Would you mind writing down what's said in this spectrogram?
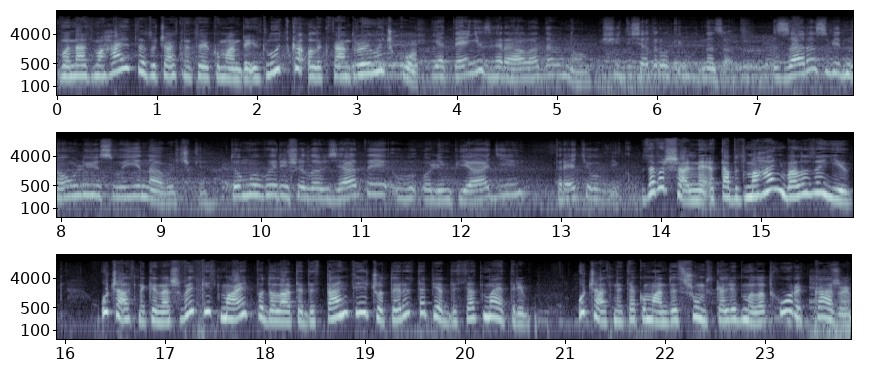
Вона змагається з учасницею команди із Луцька Олександрою Личко. Я теніс грала давно, 60 років назад. Зараз відновлюю свої навички, тому вирішила взяти в Олімпіаді третього віку. Завершальний етап змагань велозаїзд. Учасники на швидкість мають подолати дистанцію 450 метрів. Учасниця команди з Шумська Людмила Тхорик каже,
